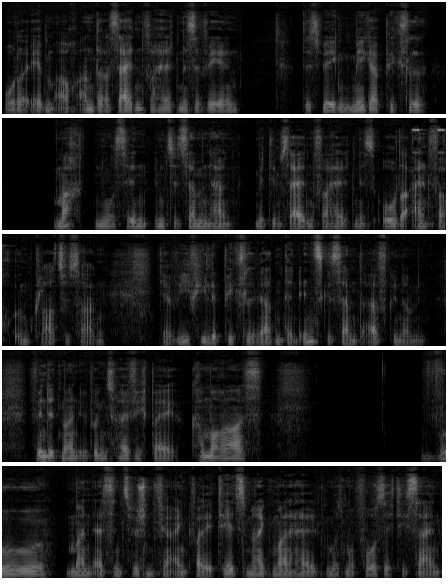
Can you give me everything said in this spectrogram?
Oder eben auch andere Seitenverhältnisse wählen. Deswegen Megapixel macht nur Sinn im Zusammenhang mit dem Seitenverhältnis oder einfach um klar zu sagen, ja, wie viele Pixel werden denn insgesamt aufgenommen. Findet man übrigens häufig bei Kameras, wo man es inzwischen für ein Qualitätsmerkmal hält, muss man vorsichtig sein.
